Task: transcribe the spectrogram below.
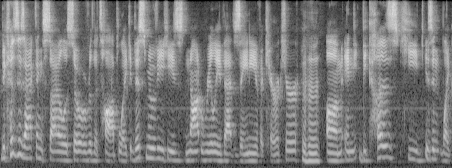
because his acting style is so over the top. Like this movie, he's not really that zany of a character. Mm-hmm. Um, and because he isn't like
